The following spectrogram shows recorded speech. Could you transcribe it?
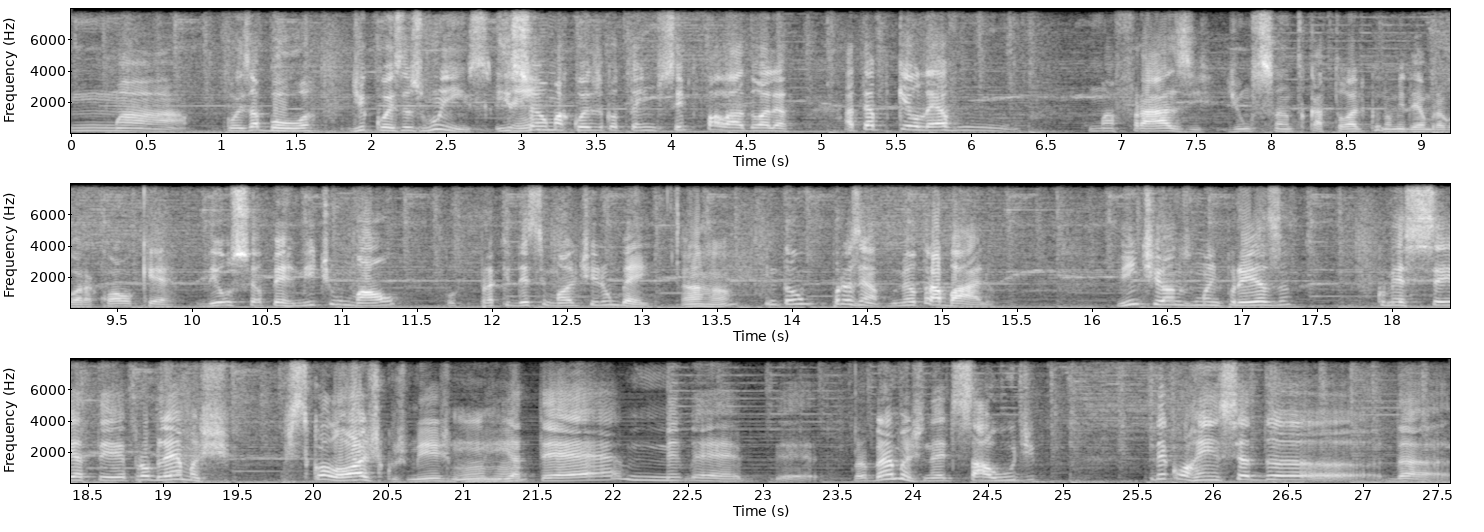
uma coisa boa de coisas ruins. Isso Sim. é uma coisa que eu tenho sempre falado, olha, até porque eu levo um- uma frase de um santo católico, não me lembro agora qual que é. Deus só permite o mal para que desse mal ele tire um bem. Aham. Então, por exemplo, no meu trabalho, 20 anos numa empresa, comecei a ter problemas psicológicos mesmo Uhum. e até é, é, problemas né, de saúde decorrência da, da,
